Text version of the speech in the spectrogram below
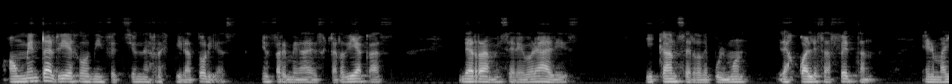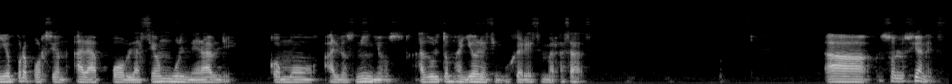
Aumenta el riesgo de infecciones respiratorias, enfermedades cardíacas, derrames cerebrales y cáncer de pulmón, las cuales afectan en mayor proporción a la población vulnerable, como a los niños, adultos mayores y mujeres embarazadas. Ah, soluciones.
